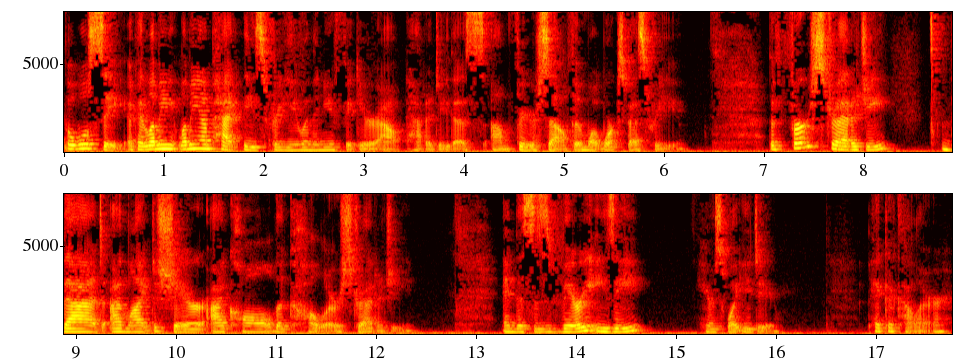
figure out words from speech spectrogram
but we'll see. Okay, let me let me unpack these for you and then you figure out how to do this um, for yourself and what works best for you. The first strategy that I'd like to share, I call the color strategy. And this is very easy. Here's what you do. Pick a color.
